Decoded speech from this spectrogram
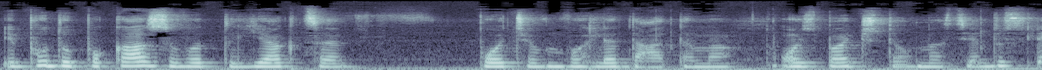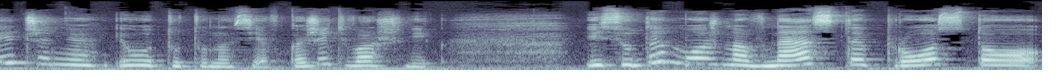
і буду показувати, як це потім виглядатиме. Ось, бачите, у нас є дослідження, і отут у нас є Вкажіть ваш вік. І сюди можна внести просто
